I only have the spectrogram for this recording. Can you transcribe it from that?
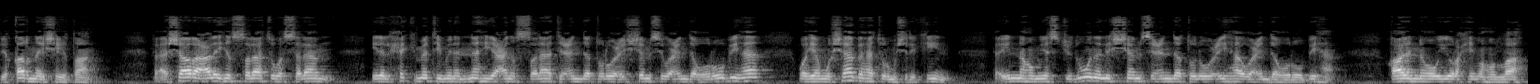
بقرني شيطان. فأشار عليه الصلاة والسلام إلى الحكمة من النهي عن الصلاة عند طلوع الشمس وعند غروبها وهي مشابهة المشركين. فإنهم يسجدون للشمس عند طلوعها وعند غروبها. قال النووي رحمه الله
